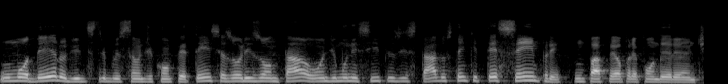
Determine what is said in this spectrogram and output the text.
um modelo de distribuição de competências horizontal, onde municípios e estados têm que ter sempre um papel preponderante.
